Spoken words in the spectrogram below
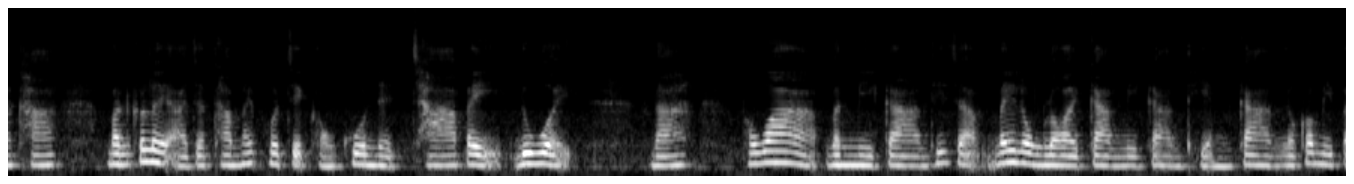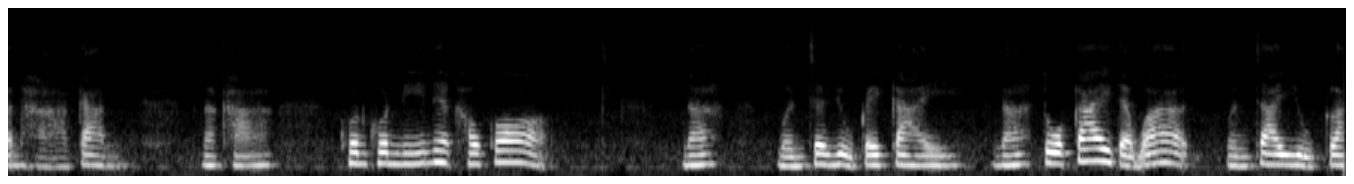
นะคะ มันก็เลยอาจจะทำให้โปรเจกต์ของคุณเนี่ยช้าไปด้วยนะเพราะว่ามันมีการที่จะไม่ลงรอยกันมีการเถียงกัน แล้วก็มีปัญหากันนะคะ คนคนนี้เนี่ยเขาก็นะเหมือนจะอยู่ไกลๆนะตัวใกล้แต่ว่าเหมือนใจอยู่ไกล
